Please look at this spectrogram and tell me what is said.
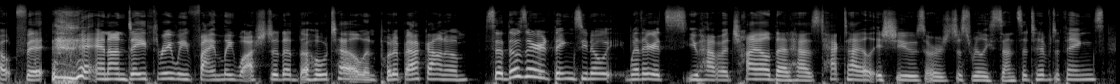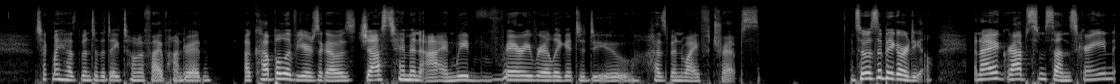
outfit. and on day three, we finally washed it at the hotel and put it back on him. So those are things, you know, whether it's you have a child that has tactile issues or is just really sensitive to things. I took my husband to the Daytona 500 a couple of years ago. It was just him and I, and we'd very rarely get to do husband wife trips. So it was a big ordeal. And I grabbed some sunscreen,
